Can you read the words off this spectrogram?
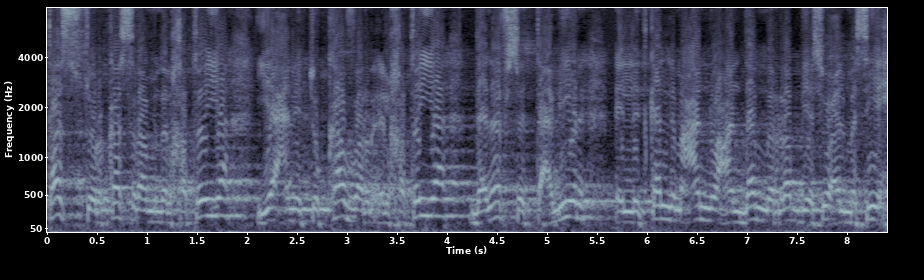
تستر كسرة من الخطية يعني تكفر الخطية. ده نفس التعبير اللي اتكلم عنه عن دم الرب يسوع المسيح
